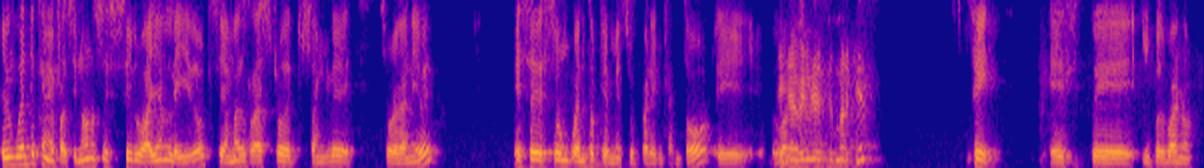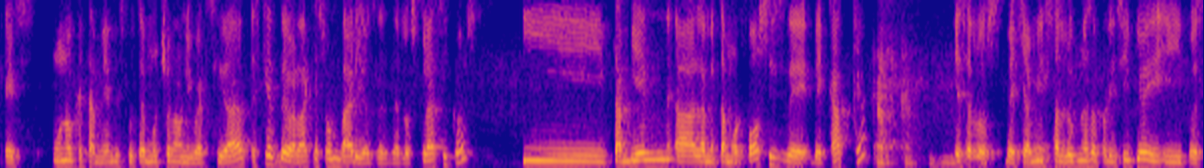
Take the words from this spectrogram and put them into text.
Hay un cuento que me fascinó, no sé si lo hayan leído, que se llama El rastro de tu sangre sobre la nieve. Ese es un cuento que me súper encantó. ¿De Gabriel García Márquez? Sí, este, y pues bueno, es uno que también disfruté mucho en la universidad. Es que de verdad que son varios, desde los clásicos y también uh, la metamorfosis de, de Kafka, que se los dejé a mis alumnos al principio y, pues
